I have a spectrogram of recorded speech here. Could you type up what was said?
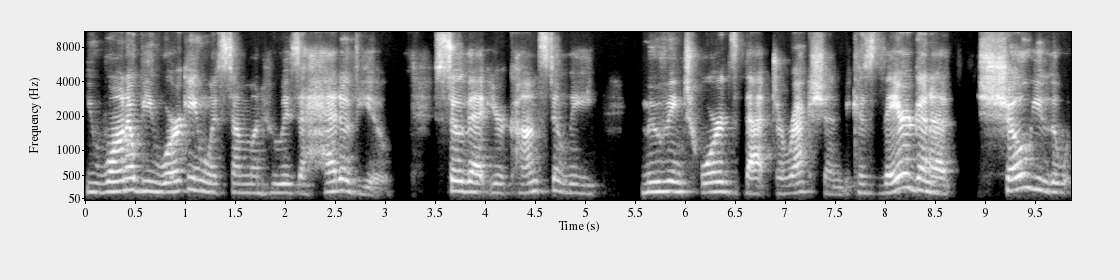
You want to be working with someone who is ahead of you so that you're constantly moving towards that direction because they're going to show you the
